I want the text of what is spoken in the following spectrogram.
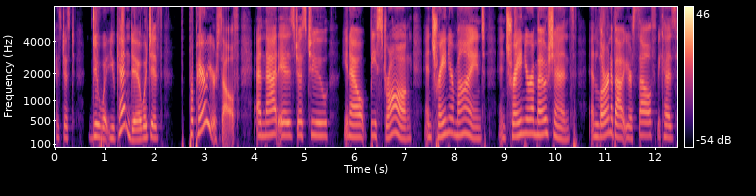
is just do what you can do which is prepare yourself. And that is just to, you know, be strong and train your mind and train your emotions and learn about yourself because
